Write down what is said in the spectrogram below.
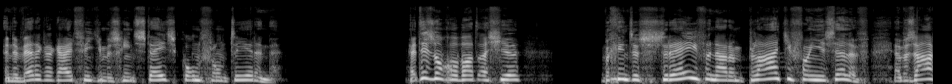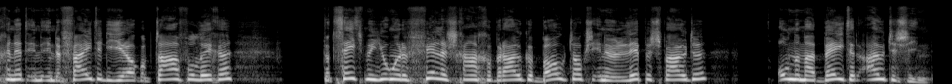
En de werkelijkheid vind je misschien steeds confronterender. Het is nogal wat als je begint te streven naar een plaatje van jezelf. En we zagen net in, in de feiten die hier ook op tafel liggen, dat steeds meer jongeren fillers gaan gebruiken, botox in hun lippen spuiten, om er maar beter uit te zien.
